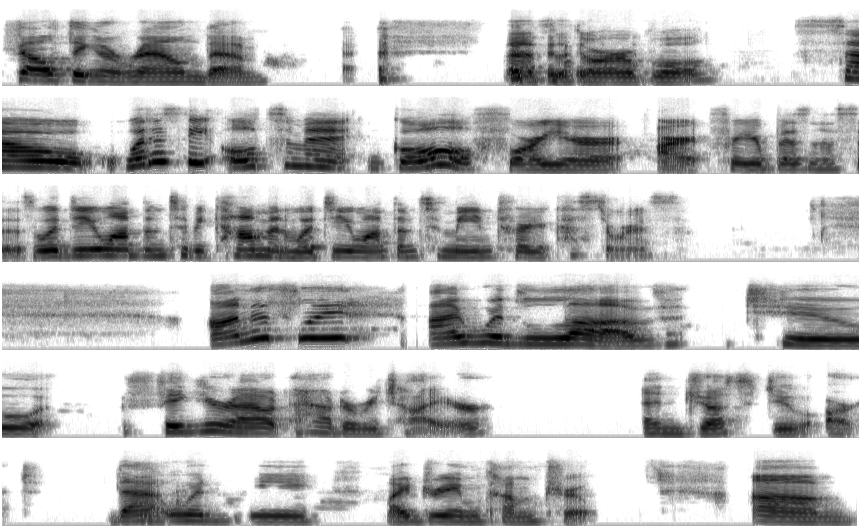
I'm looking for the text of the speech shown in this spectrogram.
felting around them that's adorable. So, what is the ultimate goal for your art, for your businesses? What do you want them to become and what do you want them to mean to your customers? Honestly, I would love to figure out how to retire and just do art. That would be my dream come true. Um,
